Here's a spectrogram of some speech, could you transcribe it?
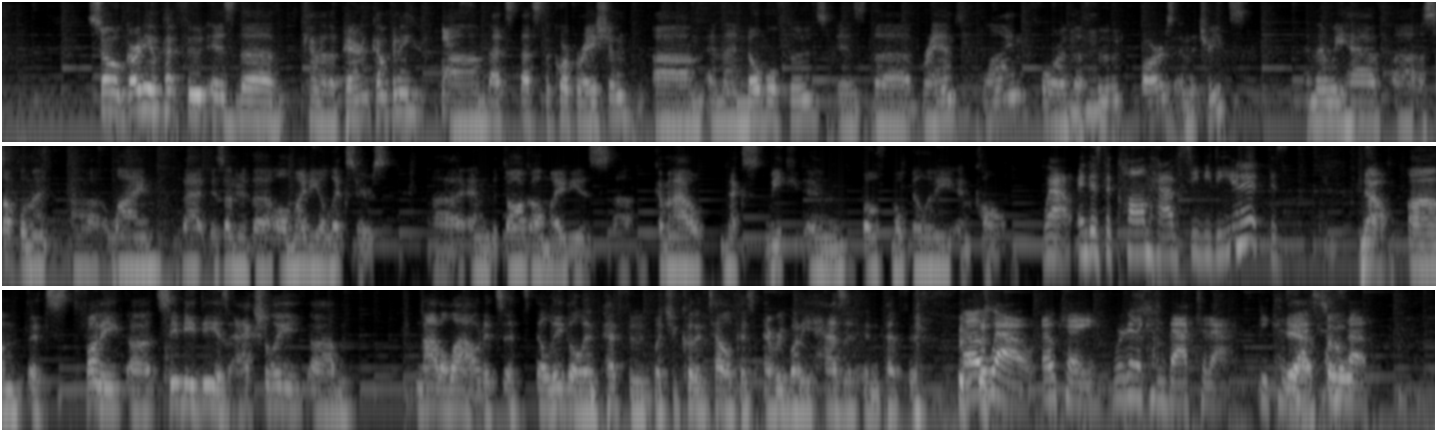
So Guardian Pet Food is the kind of the parent company. Yes. Um, that's that's the corporation, um, and then Noble Foods is the brand line for the mm-hmm. food bars and the treats. And then we have uh, a supplement uh, line that is under the Almighty Elixirs. Uh, and the Dog Almighty is um, coming out next week in both mobility and calm. Wow. And does the calm have CBD in it? Is no. Um, it's funny. Uh, CBD is actually um, not allowed. It's it's illegal in pet food, but you couldn't tell because everybody has it in pet food. oh wow. Okay, we're gonna come back to that because yeah, that comes so, up.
